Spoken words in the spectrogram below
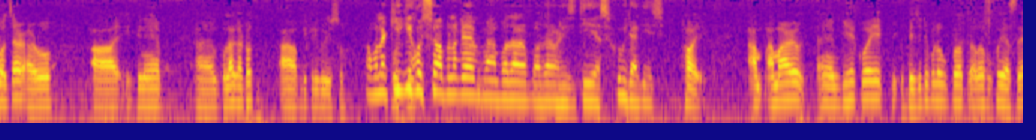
বজাৰ আৰু ইপিনে গোলাঘাটত বিক্ৰী কৰিছোঁ। আপোনালোকে কি কি শস্য আপোনালোকে বজাৰ বজাৰৰ হেৰি দি আছে সুবিধা দি আছে? হয়। আম- আমাৰ বিশেষকৈ ভেজিটেবলৰ ওপৰত হৈ আছে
